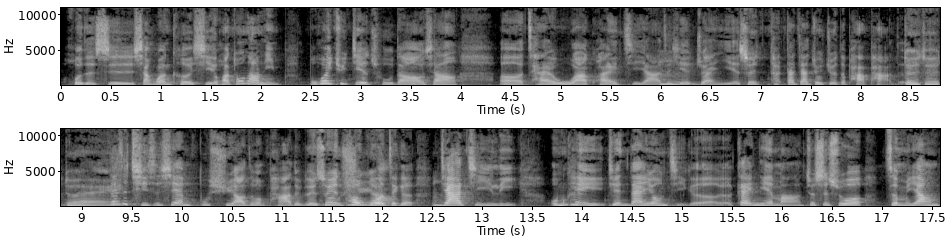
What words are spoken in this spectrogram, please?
或者是相关科系的话，通常你不会去接触到像呃财务啊、会计啊这些专业，所以他大家就觉得怕怕的。对对对但是其实现在不需要这么怕，对不对？所以透过这个加记忆力，我们可以简单用几个概念吗？就是说，怎么样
